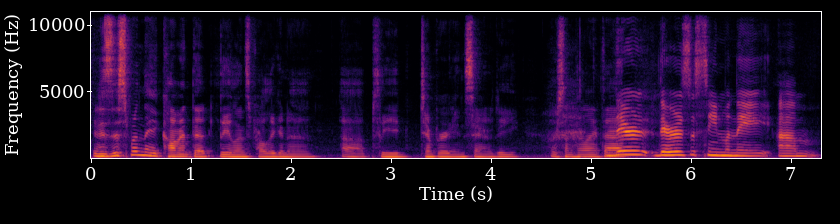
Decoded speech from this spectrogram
And is this when they comment that Leland's probably gonna uh, plead temporary insanity or something like that? There, there is a scene when they, um,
